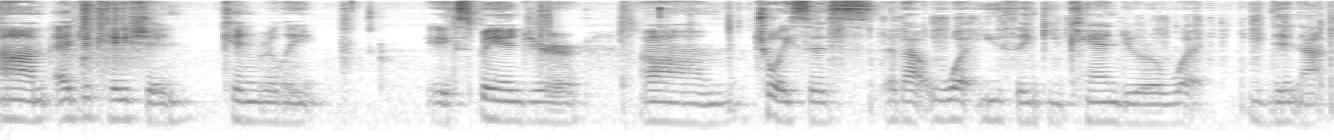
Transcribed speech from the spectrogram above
um, education can really expand your um, choices about what you think you can do or what you did not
